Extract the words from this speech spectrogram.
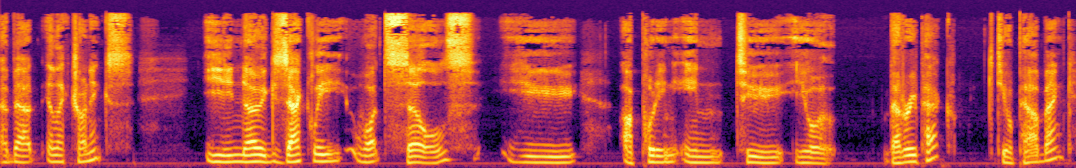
about electronics. You know exactly what cells you are putting into your battery pack, to your power bank.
